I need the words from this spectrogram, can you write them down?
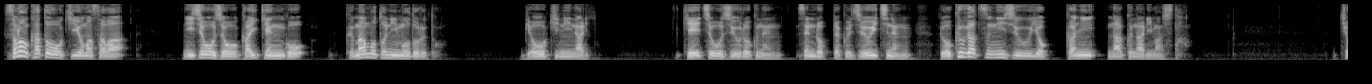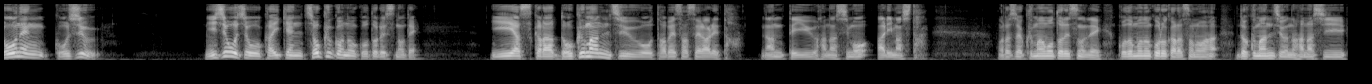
その加藤清正は二条城会見後熊本に戻ると病気になり慶長16年1611年6月24日に亡くなりました。去年50二条城会見直後のことですので家康から毒まんじゅうを食べさせられたなんていう話もありました。私は熊本ですので子供の頃からその毒まんじゅうの話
